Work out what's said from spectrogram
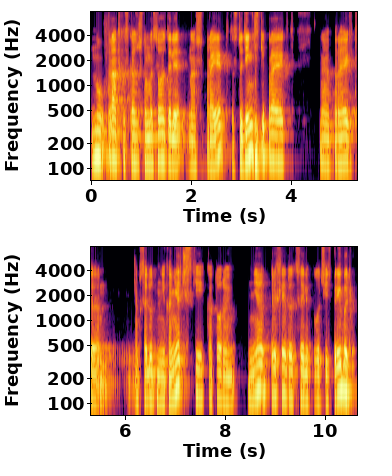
ну, кратко скажу, что мы создали наш проект. Это студенческий проект, э, проект абсолютно некоммерческий, который не преследует цели получить прибыль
